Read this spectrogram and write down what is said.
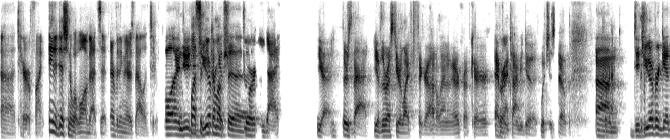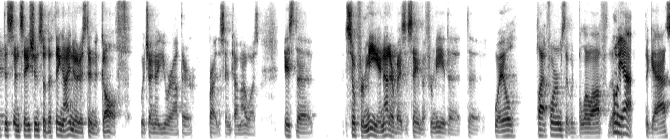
uh, terrifying. In addition to what Wombat said, everything there is valid too. well, and dude, Plus, if you, ever come up the short, you die. Yeah, there's that. You have the rest of your life to figure out how to land an aircraft carrier every Correct. time you do it, which is dope. Um, did you ever get the sensation? So the thing I noticed in the Gulf, which I know you were out there probably the same time I was, is the so for me, and not everybody's the same, but for me, the the oil platforms that would blow off the, Oh yeah, the gas,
